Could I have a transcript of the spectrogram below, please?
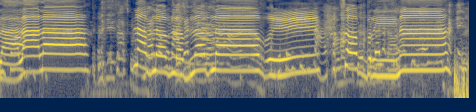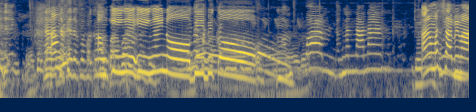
la, la, la. Love, love, love, love, love. Eh, Sabrina. Ang, ang ingay-ingay no, bibi ko. Anong masasabi mo?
